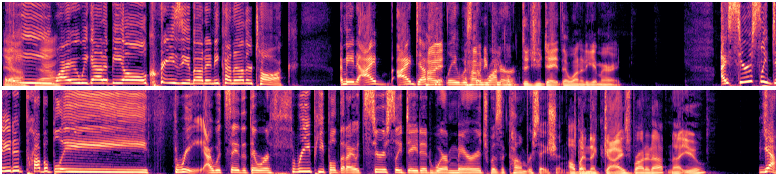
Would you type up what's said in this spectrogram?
Yeah, hey, yeah. why we got to be all crazy about any kind of other talk? I mean, I I definitely how, was how the many runner. people did you date that wanted to get married? I seriously dated probably three. I would say that there were three people that I would seriously dated where marriage was a conversation. Oh, but and the guys brought it up, not you. Yeah,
